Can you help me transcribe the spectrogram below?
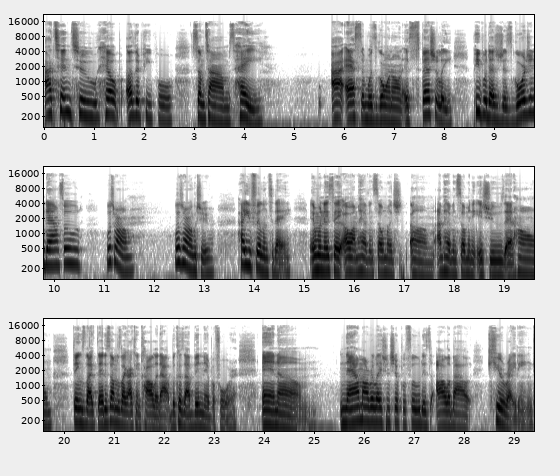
I tend to help other people sometimes, hey, I ask them what's going on, especially people that's just gorging down food. What's wrong? What's wrong with you? How you feeling today? And when they say, "Oh, I'm having so much, um, I'm having so many issues at home," things like that, it's almost like I can call it out because I've been there before. And um, now my relationship with food is all about curating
